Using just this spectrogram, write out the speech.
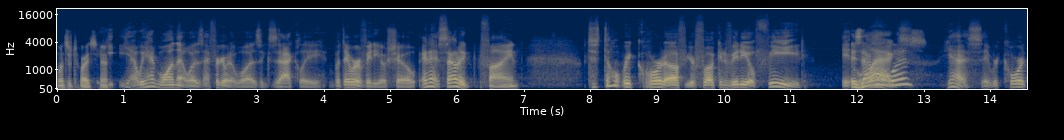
Once or twice. Yeah. Yeah, we had one that was I forget what it was exactly, but they were a video show and it sounded fine. Just don't record off your fucking video feed. It Is that lags. what it was? Yes, it record.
